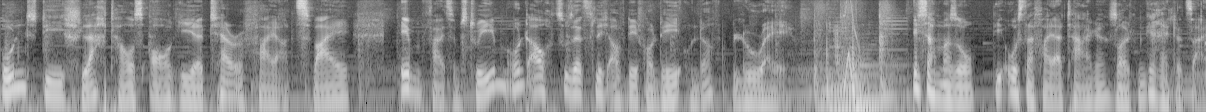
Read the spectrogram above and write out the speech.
Und die Schlachthausorgie Terrifier 2, ebenfalls im Stream und auch zusätzlich auf DVD und auf Blu-ray. Ich sag mal so, die Osterfeiertage sollten gerettet sein.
